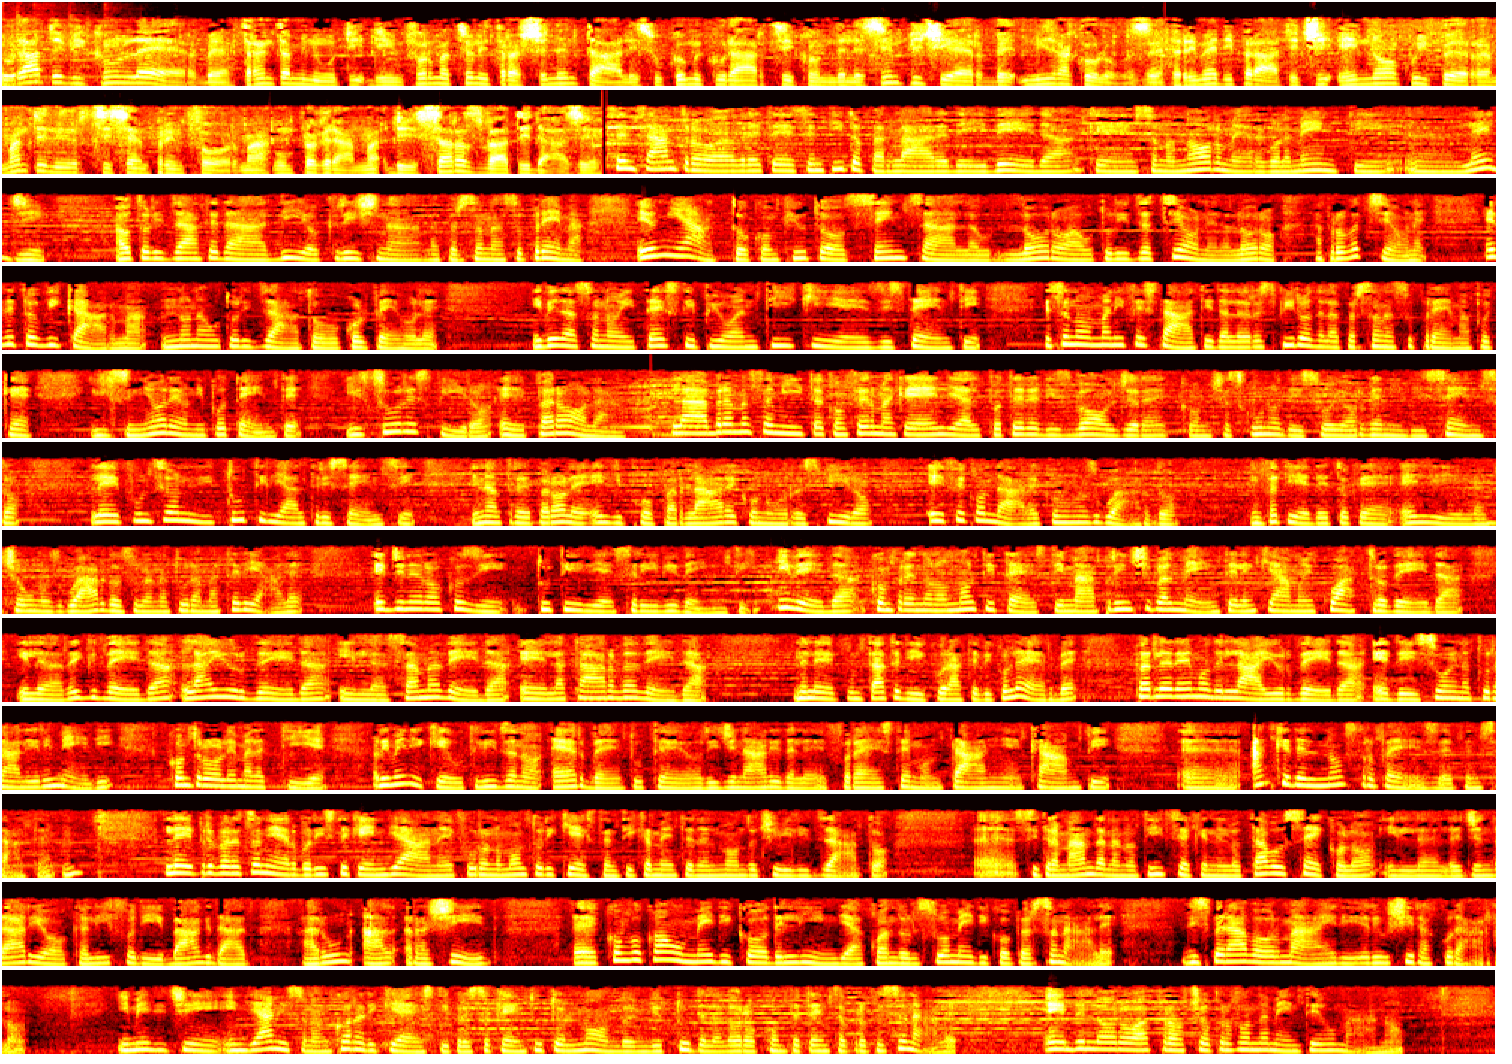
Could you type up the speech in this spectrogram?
Curatevi con le erbe, 30 minuti di informazioni trascendentali su come curarsi con delle semplici erbe miracolose, rimedi pratici e innocui per mantenersi sempre in forma, un programma di Sarasvati Dasi. Senz'altro avrete sentito parlare dei Veda, che sono norme, regolamenti, eh, leggi autorizzate da Dio, Krishna, la persona suprema, e ogni atto compiuto senza la loro autorizzazione, la loro approvazione, è detto vikarma, non autorizzato o colpevole. I Veda sono i testi più antichi esistenti e sono manifestati dal respiro della persona suprema, poiché il Signore è onnipotente, il suo respiro è parola. La Brahma Samhita conferma che egli ha il potere di svolgere, con ciascuno dei suoi organi di senso, le funzioni di tutti gli altri sensi. In altre parole, egli può parlare con un respiro e fecondare con uno sguardo. Infatti è detto che egli lanciò uno sguardo sulla natura materiale e generò così tutti gli esseri viventi. I Veda comprendono molti testi, ma principalmente elenchiamo i quattro Veda, il Rig Veda, l'Ayurveda, il Samaveda e la Tarva Veda. Nelle puntate di Curatevi con le erbe parleremo dell'Ayurveda e dei suoi naturali rimedi contro le malattie, rimedi che utilizzano erbe tutte originarie delle foreste, montagne, campi, eh, anche del nostro paese, pensate. Hm? Le preparazioni erboristiche indiane furono molto richieste anticamente nel mondo civilizzato. Eh, si tramanda la notizia che nell'VIII secolo il leggendario califfo di Baghdad, Harun al-Rashid, eh, convocò un medico dell'India quando il suo medico personale disperava ormai di riuscire a curarlo. I medici indiani sono ancora richiesti pressoché in tutto il mondo in virtù della loro competenza professionale e del loro approccio profondamente umano.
